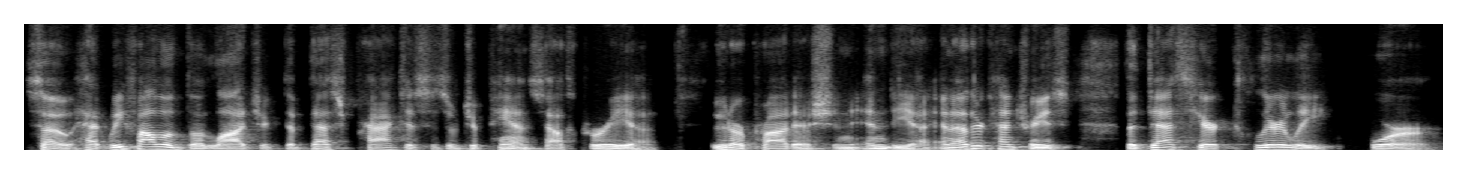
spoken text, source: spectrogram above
So, had we followed the logic, the best practices of Japan, South Korea, Uttar Pradesh, and India, and other countries, the deaths here clearly were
